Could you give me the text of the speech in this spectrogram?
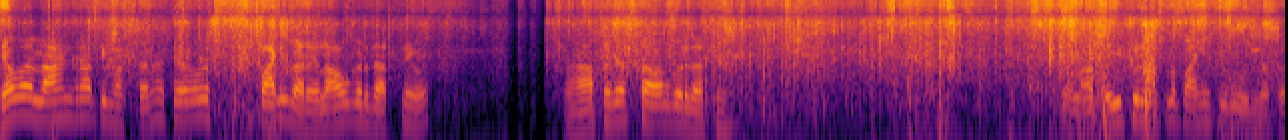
जेव्हा लहान राहते मागता ना त्यावेळेस पाणी भरायला अवघड जात नाही हो. आता जास्त अवघड जात नाही. चला आता इथून आपलं पाणी सुरू होऊन जातं.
